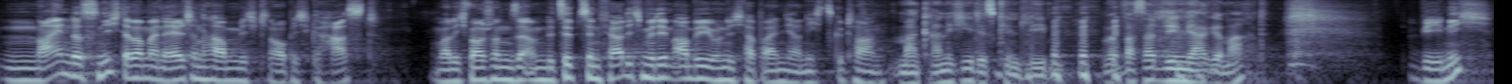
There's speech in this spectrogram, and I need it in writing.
Nein, das nicht, aber meine Eltern haben mich, glaube ich, gehasst. Weil ich war schon mit 17 fertig mit dem Abi und ich habe ein Jahr nichts getan. Man kann nicht jedes Kind lieben. Was hat du im Jahr gemacht? Wenig.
